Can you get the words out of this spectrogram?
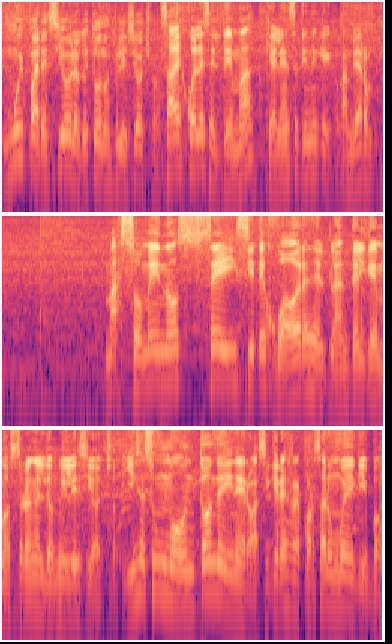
muy parecido a lo que tuvo en 2018. ¿Sabes cuál es el tema? Que Alianza tiene que cambiar más o menos 6, 7 jugadores del plantel que mostró en el 2018. Y ese es un montón de dinero. Así quieres reforzar un buen equipo.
